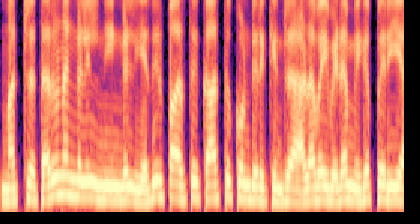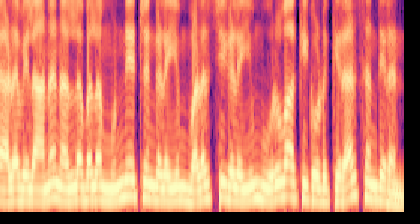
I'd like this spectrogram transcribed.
மற்ற தருணங்களில் நீங்கள் எதிர்பார்த்து காத்துக் கொண்டிருக்கின்ற அளவை விட மிகப்பெரிய அளவிலான நல்லபல முன்னேற்றங்களையும் வளர்ச்சிகளையும் உருவாக்கி கொடுக்கிறார் சந்திரன்.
